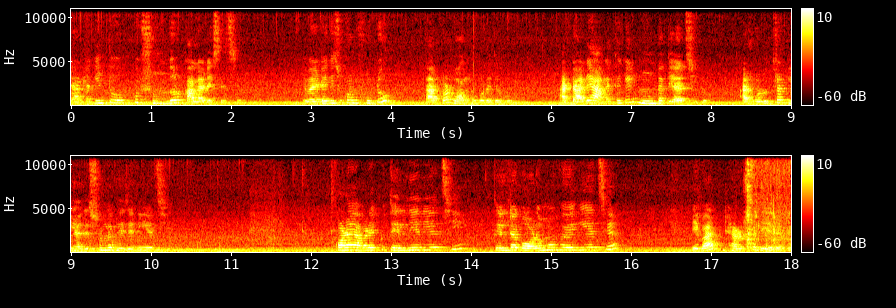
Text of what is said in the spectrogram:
ডালটা কিন্তু খুব সুন্দর কালার এসেছে। এবার এটা কিছুক্ষণ ফুটুক, তারপর বন্ধ করে দেব। আর ডালে আগে থেকেই নুনটা দেওয়া ছিল, আর হলুদটা পেঁয়াজের সঙ্গে ভেজে নিয়েছি। কড়াই আবার একটু তেল দিয়ে দিয়েছি, তেলটা গরমও হয়ে গিয়েছে। এবার ঢ্যাঁড়সটা দিয়ে দেবো।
